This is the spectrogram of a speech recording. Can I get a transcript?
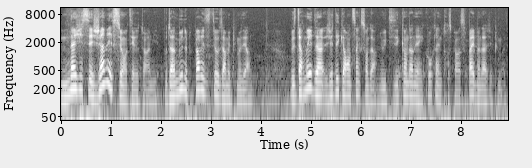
N'agissez jamais seul en territoire ennemi. Votre armure ne peut pas résister aux armes les plus modernes. Vous êtes armé d'un GD45 standard. Ne l'utilisez qu'en dernier recours car il ne transparaîtra pas les bandages les plus modernes.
